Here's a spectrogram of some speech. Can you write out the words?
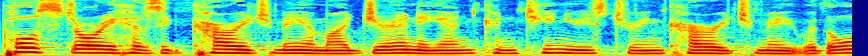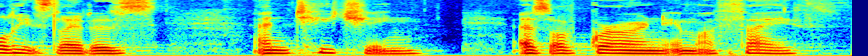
Paul's story has encouraged me on my journey and continues to encourage me with all his letters and teaching as I've grown in my faith.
